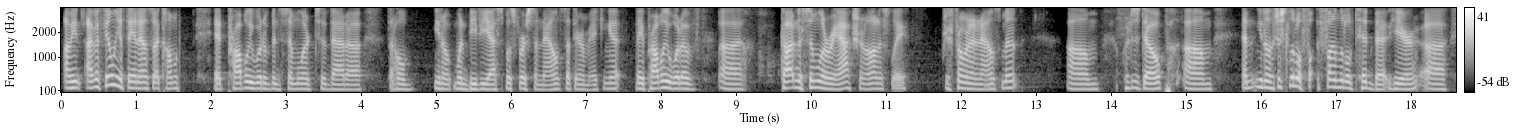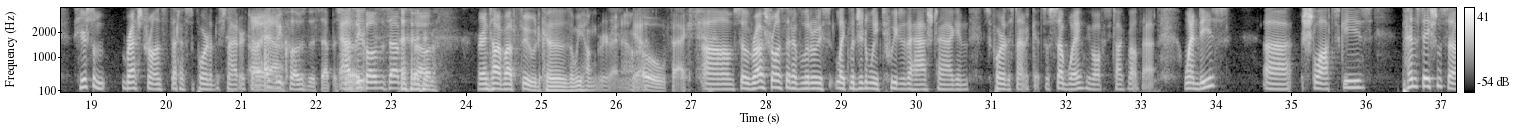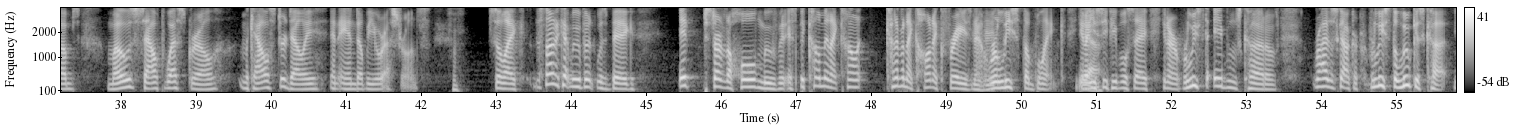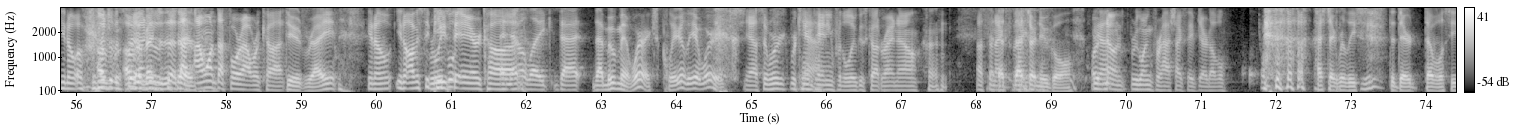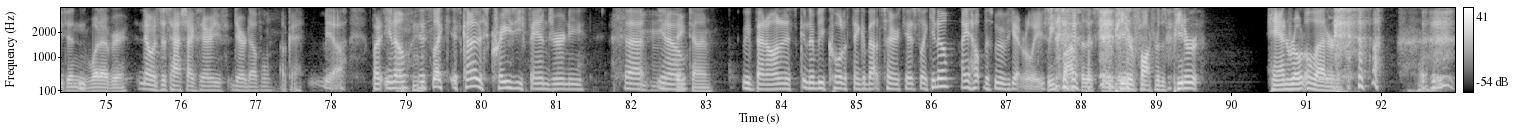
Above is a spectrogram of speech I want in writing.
I mean, I have a feeling if they announced that comic, it probably would have been similar to that uh that whole you know when BVS was first announced that they were making it. They probably would have uh gotten a similar reaction, honestly, just from an announcement, um, which is dope. Um, and you know, just a little fu- fun little tidbit here. Uh, here's some restaurants that have supported the Snyder Cut. Oh, yeah. As we close this episode, As we close this episode, we're We're gonna talk about food because we hungry right now. Yeah. Oh, facts. Um, so restaurants that have literally like legitimately tweeted the hashtag in support of the Snyder Cut. So Subway, we've obviously talked about that. Wendy's, uh, Schlotzsky's, Penn Station Subs, Moe's Southwest Grill, McAlister's Deli, and A&W restaurants. so like the Snyder Cut movement was big. It started a whole movement. It's become an iconic kind of an iconic phrase now. Release the blank. You know, you see people say, you know, release the Abrams cut of Rise of Skywalker, release the Lucas cut, you know, of Revenge of the of Sith. Revenge of the That- Sith. I want that four-hour cut. Dude, right? You know, you know, obviously Release people the Ayer cut. and now, like that that movement works. Clearly, it works. yeah, so we're we're campaigning for the Lucas cut right now. That's the That's next. that's thing. our new goal. Or Yeah. no, we're going for hashtag Save Daredevil. Hashtag release the Daredevil season, whatever. No, it's just hashtag Save Daredevil. Okay. yeah. But you know, it's like it's kind of this crazy fan journey that, mm-hmm. you know, Big time. We've been on and it's gonna be cool to think about tell your kids like, you know, I can help this movie get released. We fought for this movie. Peter fought for this. Peter hand wrote a letter. no,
